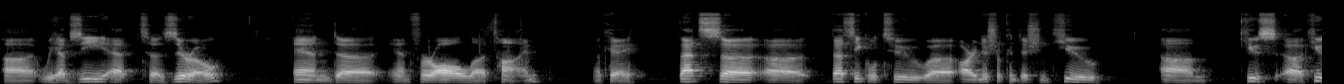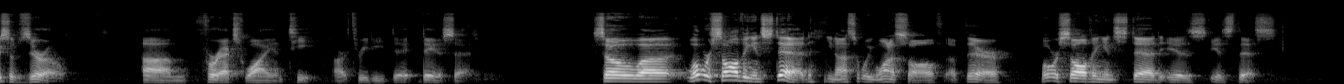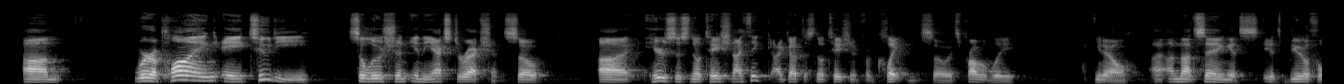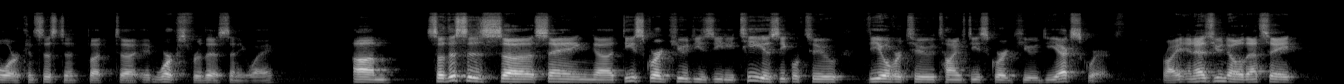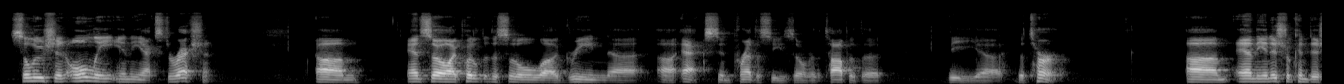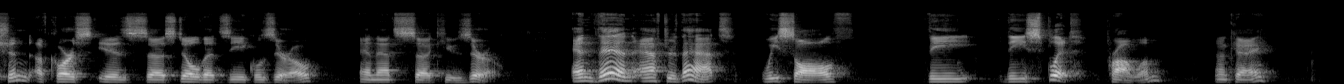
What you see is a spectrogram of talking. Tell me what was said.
uh, we have z at uh, zero, and and for all time. Okay, that's that's equal to our initial condition q um, q q sub zero um, for x, y, and t, our 3D da data set. So uh, what we're solving instead, you know, that's what we want to solve up there. What we're solving instead is is this. Um, we're applying a 2D solution in the x direction. So uh, here's this notation. I think I got this notation from Clayton, so it's probably, you know, I, am not saying it's it's beautiful or consistent, but uh, it works for this anyway. Um, so this is uh, saying uh, d squared q dz dt is equal to v over 2 times d squared q dx squared, right? And as you know, that's a solution only in the x direction. Um, and so I put this little uh, green uh, x in parentheses over the top of the the uh, the term. Um, and the initial condition, of course, is uh, still that z equals zero, and that's uh, q zero. And then after that, we solve the the split problem Okay,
